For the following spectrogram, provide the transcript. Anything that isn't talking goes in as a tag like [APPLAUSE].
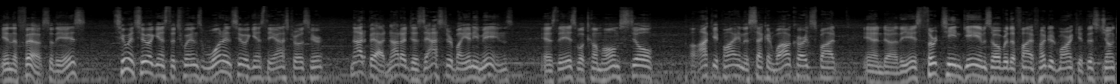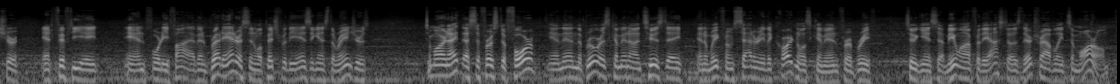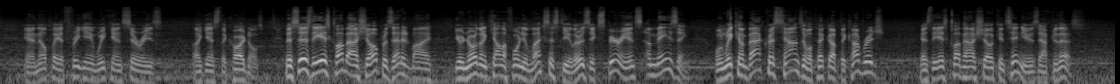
in the fifth. So the A's two and two against the Twins, one and two against the Astros here. Not bad, not a disaster by any means, as the A's will come home still uh, occupying the second wild card spot. And uh, the A's 13 games over the 500 mark at this juncture at 58 and 45. And Brett Anderson will pitch for the A's against the Rangers tomorrow night. That's the first of four. And then the Brewers come in on Tuesday, and a week from Saturday, the Cardinals come in for a brief two game set. Uh, Meanwhile, for the Astros, they're traveling tomorrow, and they'll play a three game weekend series against the Cardinals. This is the A's Clubhouse Show presented by your Northern California Lexus dealers. Experience amazing. When we come back, Chris Townsend will pick up the coverage as the A's Clubhouse show continues after this.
